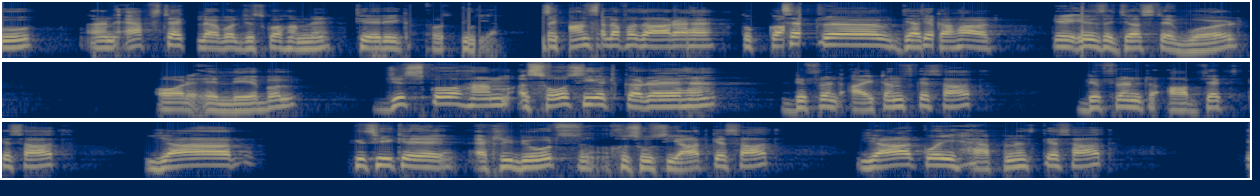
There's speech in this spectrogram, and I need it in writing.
an abstract level جس کو ہم نے تھیوری کیا لفظ آ رہا ہے تو کانسیپٹ uh, جیسے کہا کہ is a just a word اور لیبل جس کو ہم ایسوسیٹ کر رہے ہیں ڈفرینٹ آئٹمس کے ساتھ ڈفرینٹ آبجیکٹ کے ساتھ یا کسی کے ایٹریبیوٹس خصوصیات کے ساتھ یا کوئی ہیپنس کے ساتھ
